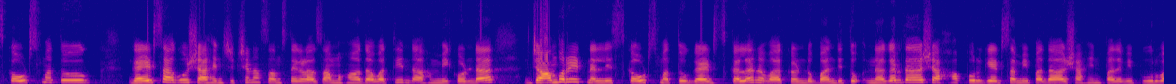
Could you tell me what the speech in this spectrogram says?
ಸ್ಕೌಟ್ಸ್ ಮತ್ತು ಗೈಡ್ಸ್ ಹಾಗೂ ಶಾಹಿನ್ ಶಿಕ್ಷಣ ಸಂಸ್ಥೆಗಳ ಸಮೂಹದ ವತಿಯಿಂದ ಹಮ್ಮಿಕೊಂಡ ಜಾಂಬೊರೇಟ್ನಲ್ಲಿ ಸ್ಕೌಟ್ಸ್ ಮತ್ತು ಗೈಡ್ಸ್ ಕಲರವ ಕಂಡು ಬಂದಿತು. ನಗರದ ಶಹಾಪುರ್ ಗೇಟ್ ಸಮೀಪದ ಶಾಹಿನ್ ಪದವಿ ಪೂರ್ವ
